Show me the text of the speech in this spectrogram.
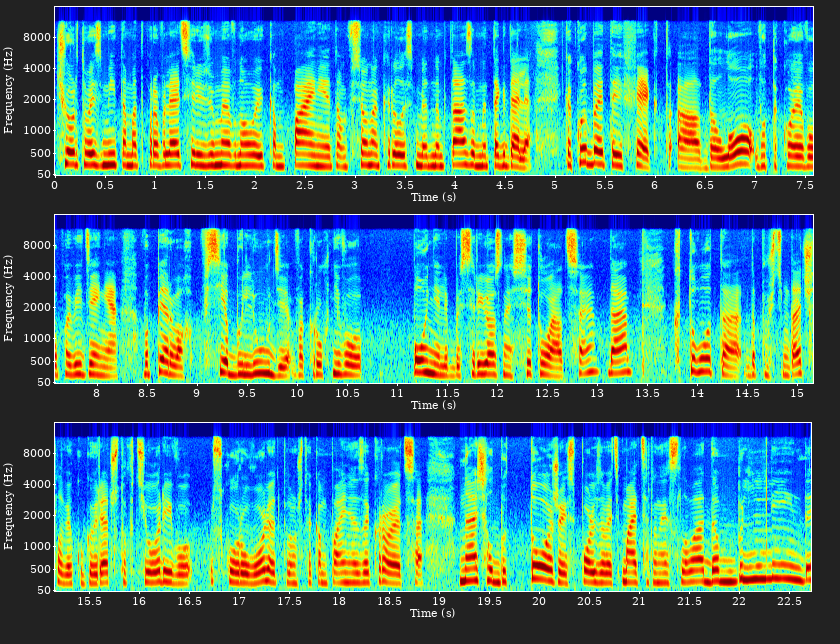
черт возьми, там, отправлять резюме в новые компании, там, все накрылось медным тазом и так далее. Какой бы это эффект а, дало вот такое его поведение? Во-первых, все бы люди вокруг него поняли бы серьезная ситуация, да, кто-то, допустим, да, человеку говорят, что в теории его скоро уволят, потому что компания закроется, начал бы тоже использовать матерные слова, да блин, да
